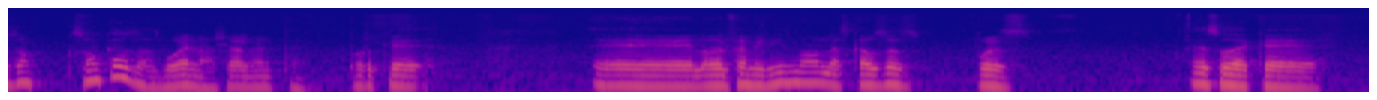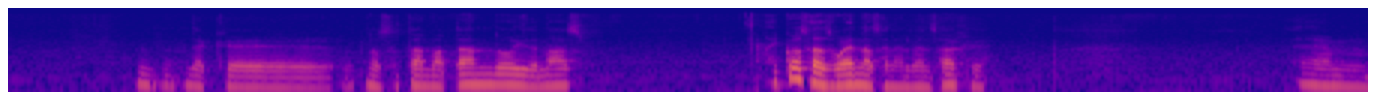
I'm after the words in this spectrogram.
son, son causas buenas realmente, porque eh, lo del feminismo, las causas, pues eso de que de que nos están matando y demás. Hay cosas buenas en el mensaje. Em,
